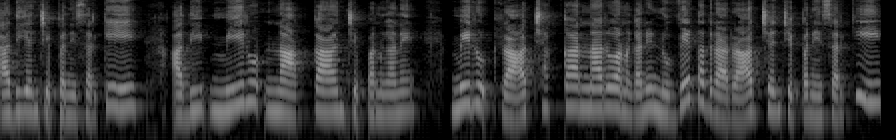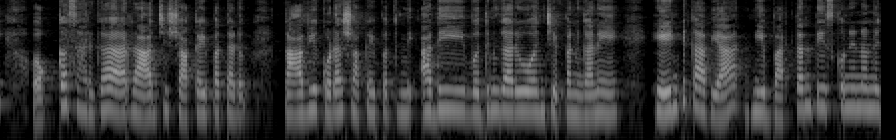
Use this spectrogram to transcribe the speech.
అది అని చెప్పనేసరికి అది మీరు నా అక్క అని చెప్పాను కానీ మీరు రాజ్ అక్క అన్నారు అనగానే నువ్వే కదరా రాజ్ అని చెప్పనేసరికి ఒక్కసారిగా రాజు షాక్ అయిపోతాడు. కావ్య కూడా షాక్ అయిపోతుంది. అది వదిన గారు అని చెప్పాను కానీ ఏంటి కావ్య నీ భర్తను తీసుకుని నన్ను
